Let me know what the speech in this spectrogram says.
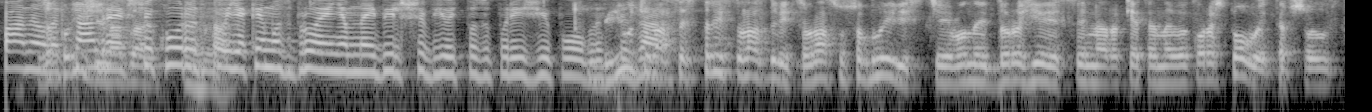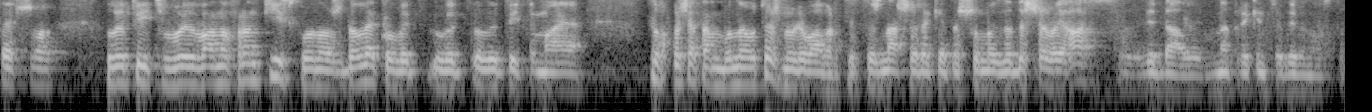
Пане Олександре, якщо коротко, яким озброєнням найбільше б'ють по Запоріжжю і по області Б'ють у нас зараз? сестрист. У нас дивіться, у нас особливість. Вони дорогі сильно ракети не використовують. Те, що те, що летить в Івано-Франківськ, воно ж далеко лет- лет- має. Ну, хоча там воно теж нульова вартість, це ж наші ракети, що ми за дешевий газ віддали наприкінці 90-х.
